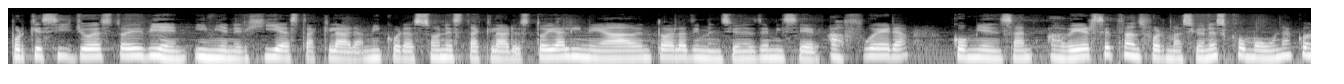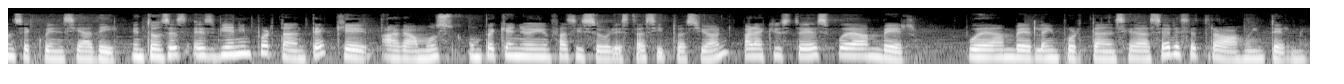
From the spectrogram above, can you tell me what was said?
Porque si yo estoy bien y mi energía está clara, mi corazón está claro, estoy alineado en todas las dimensiones de mi ser, afuera comienzan a verse transformaciones como una consecuencia de. Entonces es bien importante que hagamos un pequeño énfasis sobre esta situación para que ustedes puedan ver puedan ver la importancia de hacer ese trabajo interno,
